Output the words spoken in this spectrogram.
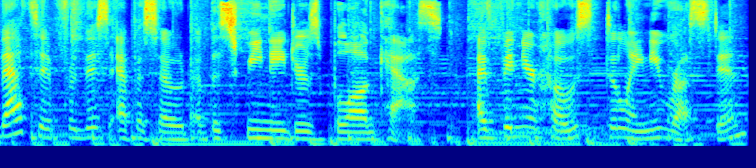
That's it for this episode of the Screenagers blogcast. I've been your host, Delaney Ruston.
